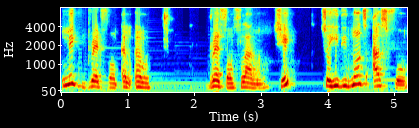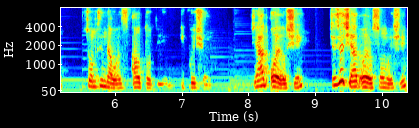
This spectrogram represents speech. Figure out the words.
make bread from um, um bread from flour, see? So he did not ask for something that was out of the equation. She had oil, she. She said she had oil somewhere, she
